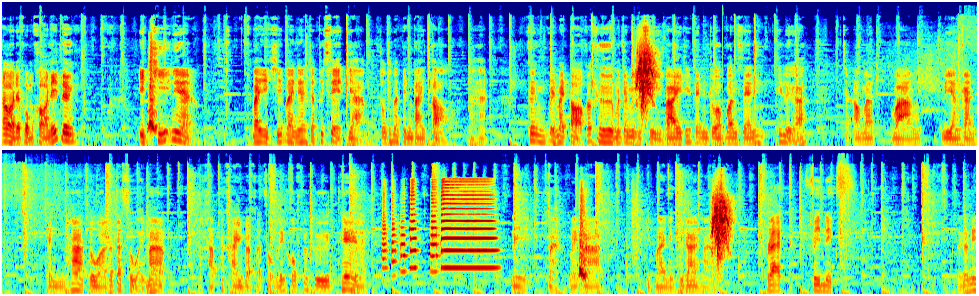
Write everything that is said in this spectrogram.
อ๋อเดี๋ยวผมขอนิดนึงอีกคีเนี่ย ใบอีกคีใบเนี้ยจะพิเศษอย่างตรงที่มันเป็นใบต่อนะฮะ ซึ่งเป็นใบต่อก็คือมันจะมีอีก4ใบที่เป็นตัวบอลเซนที่เหลือ จะเอามาวางเรียงกัน เป็น 5 ตัวก็จะสวยมากนะครับ ถ้าใครแบบสะสมได้ครบก็คือเท่เลย นี่มาใบอาอีกใบหนึ่งที่ได้มา Black Phoenix แล้วก็นี่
